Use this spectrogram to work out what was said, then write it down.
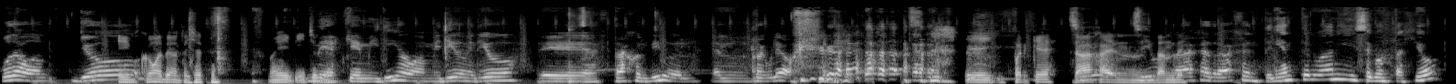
Puta, weón. Yo. ¿Y cómo te contagiaste? Me dicho es que mi tío, weón, mi tío, mi tío eh, trajo el virus, el, el reguleado. ¿Y por qué? ¿Trabaja Sí, en sí, dónde? Trabaja, trabaja en Teniente, weón, y se contagió.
